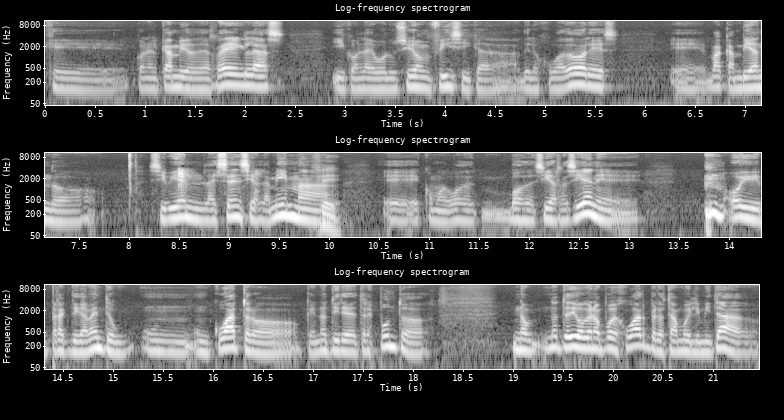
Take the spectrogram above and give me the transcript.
que con el cambio de reglas y con la evolución física de los jugadores, eh, va cambiando, si bien la esencia es la misma, eh, como vos, decías recién, eh, hoy prácticamente un, un, 4 que no tire de tres puntos, no, no te digo que no puede jugar, pero está muy limitado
